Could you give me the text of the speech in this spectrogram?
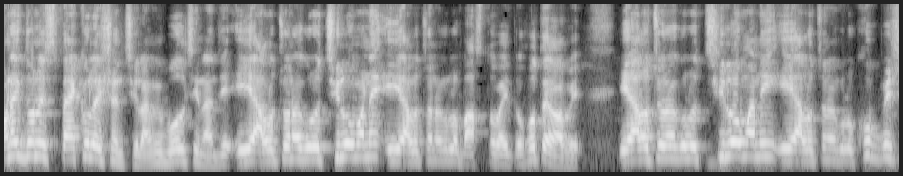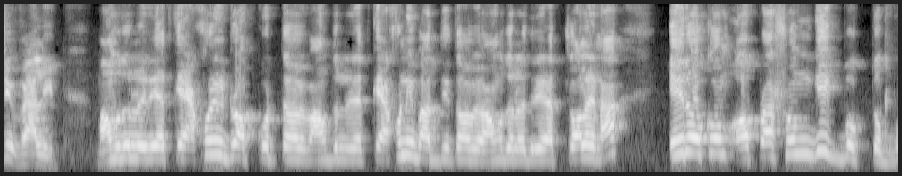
অনেক ধরনের স্পেকুলেশন ছিল, আমি বলছি না যে এই আলোচনাগুলো ছিল মানে এই আলোচনাগুলো বাস্তবায়িত হতে হবে। এই আলোচনাগুলো ছিল মানে এই আলোচনাগুলো খুব বেশি ভ্যালিড মাহমুদুল্লাহ রিয়াদকে এখনই ড্রপ করতে হবে মাহমুদুল্লাহ রিয়াদকে এখনই বাদ দিতে হবে মাহমুদুল্লাহ রিয়াদ চলে না। এরকম অপ্রাসঙ্গিক বক্তব্য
